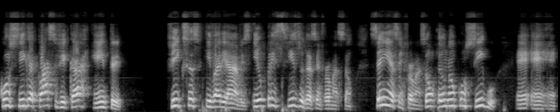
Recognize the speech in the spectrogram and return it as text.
consiga classificar entre fixas e variáveis. E eu preciso dessa informação. Sem essa informação, eu não consigo é, é, é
